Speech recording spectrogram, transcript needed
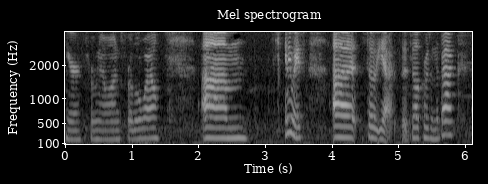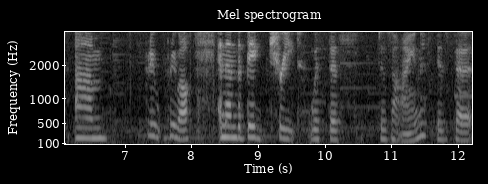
here from now on for a little while. Um, anyways, uh, so yeah, the Velcro's in the back. Um, pretty, pretty well. And then the big treat with this design is that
